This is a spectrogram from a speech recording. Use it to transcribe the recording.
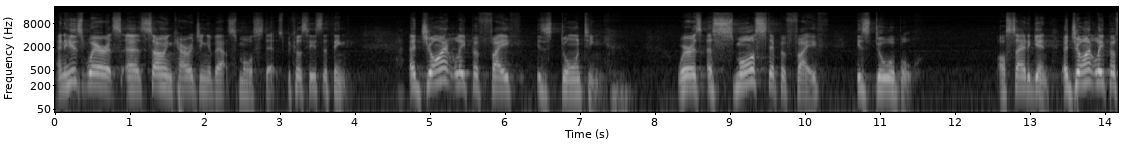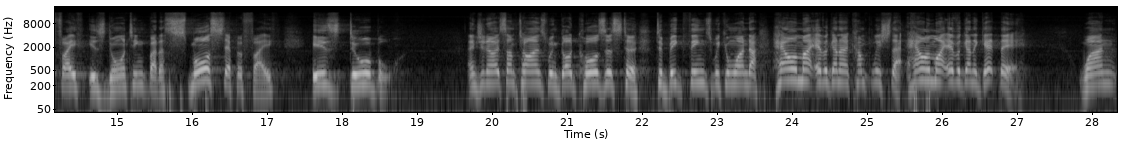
And here's where it's uh, so encouraging about small steps because here's the thing a giant leap of faith is daunting, whereas a small step of faith is doable. I'll say it again. A giant leap of faith is daunting, but a small step of faith is doable. And you know, sometimes when God calls us to, to big things, we can wonder, how am I ever going to accomplish that? How am I ever going to get there? One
